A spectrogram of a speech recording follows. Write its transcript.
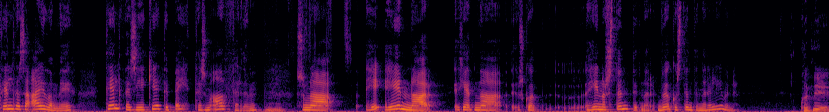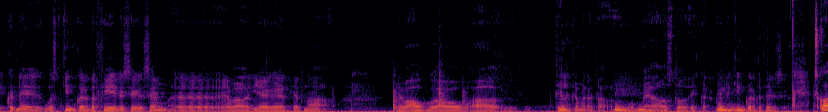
til þess að æfa mig til þess að ég geti beitt þessum aðferðum Mhm. svona hi- hinar hérna sko hinar stundirnar, vöku stundirnar í lífinu Hvernig, hvernig veist, gengur þetta fyrir sig sem uh, ef að ég er hérna hef áhuga á að tilhenga mér þetta og Mhm. með aðstóð ykkar? Hvernig gengur þetta fyrir sig? sko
